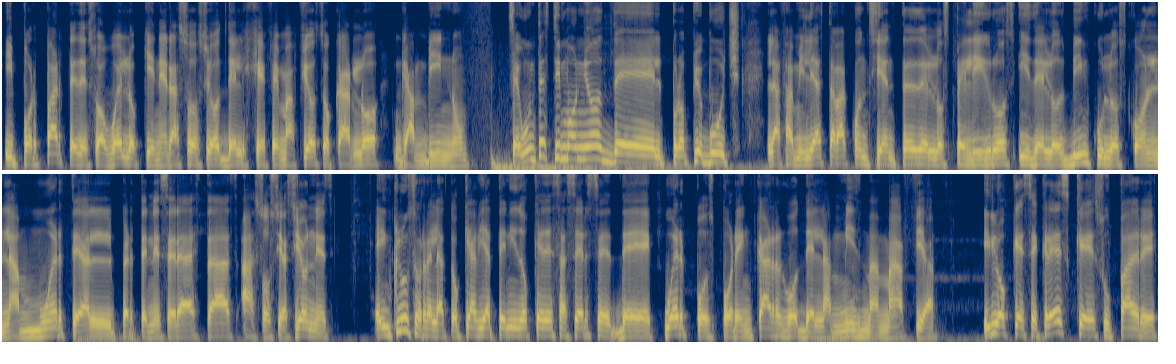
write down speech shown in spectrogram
y por parte de su abuelo, quien era socio del jefe mafioso Carlo Gambino. Según testimonios del propio Butch, la familia estaba consciente de los peligros y de los vínculos con la muerte al pertenecer a estas asociaciones e incluso relató que había tenido que deshacerse de cuerpos por encargo de la misma mafia. Y lo que se cree es que su padre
